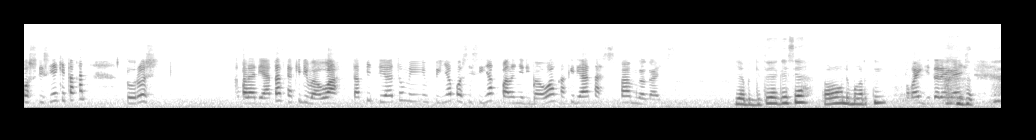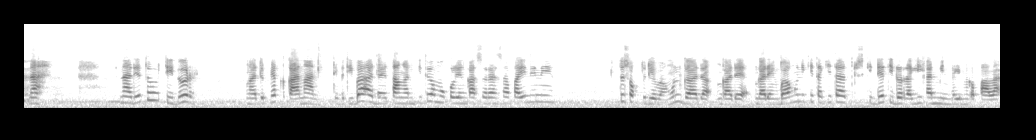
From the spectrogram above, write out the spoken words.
posisinya kita kan lurus. Kepala di atas kaki di bawah. Tapi dia tuh mimpinya posisinya kepalanya di bawah kaki di atas. Paham gak guys? Ya begitu ya guys ya. Tolong dimengerti. Pokoknya gitu deh guys. Nah nah dia tuh tidur ngadepnya ke kanan. Tiba-tiba ada tangan gitu yang mukulin kasur Safa ini nih terus waktu dia bangun gak ada nggak ada nggak ada yang bangun nih kita kita terus dia tidur lagi kan mindahin kepala.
